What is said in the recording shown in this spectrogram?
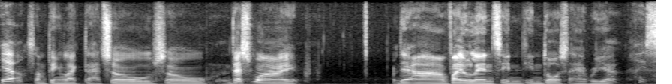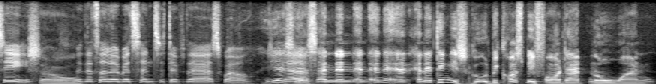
Yeah. something like that. So so that's why there are violence in in those area. I see. So But that's a little bit sensitive there as well. yes, Yeah. yes, and and, and and and and I think it's good because before that, no one.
